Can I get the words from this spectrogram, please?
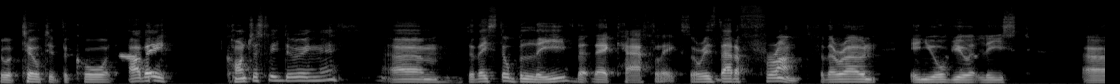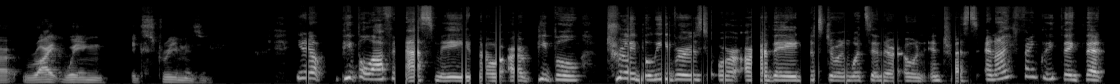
who have tilted the court, are they consciously doing this? Um, do they still believe that they're Catholics, or is that a front for their own in your view at least, uh, right wing extremism? You know, people often ask me, you know, are people truly believers or are they just doing what's in their own interests? And I frankly think that,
